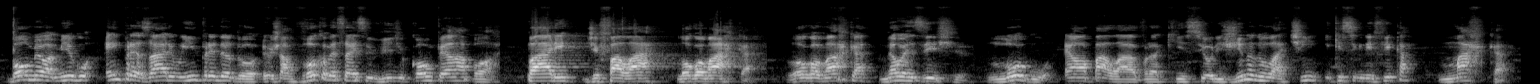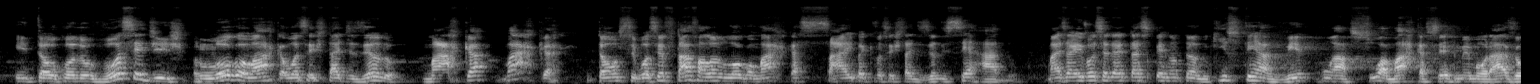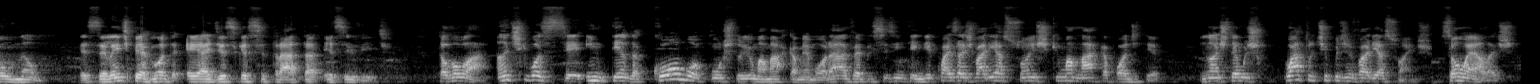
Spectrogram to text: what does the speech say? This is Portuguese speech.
Bom, meu amigo empresário e empreendedor, eu já vou começar esse vídeo com o pé na porta. Pare de falar logomarca. Logomarca não existe. Logo é uma palavra que se origina do latim e que significa marca. Então, quando você diz logomarca, você está dizendo marca, marca. Então, se você está falando logomarca, saiba que você está dizendo isso errado. Mas aí você deve estar se perguntando o que isso tem a ver com a sua marca ser memorável ou não. Excelente pergunta, é a disso que se trata esse vídeo. Então vamos lá. Antes que você entenda como construir uma marca memorável, é preciso entender quais as variações que uma marca pode ter. E nós temos quatro tipos de variações. São elas:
